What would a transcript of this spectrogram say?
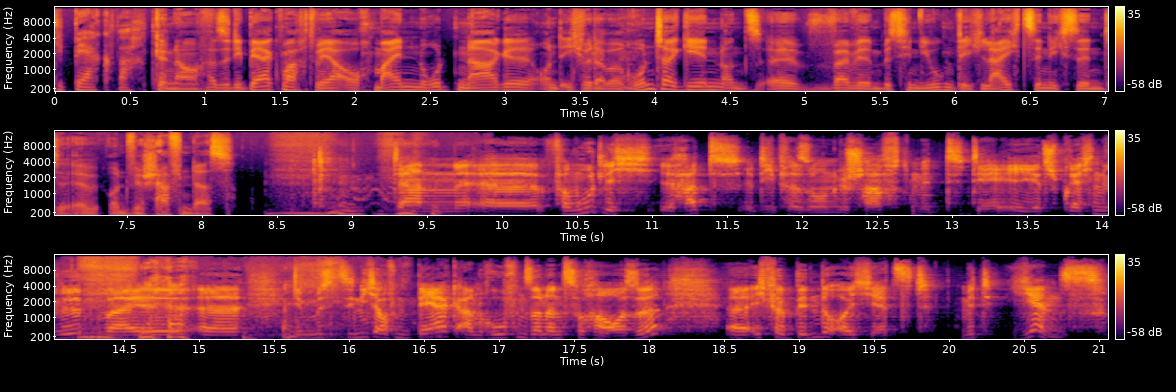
die Bergwacht. Genau, also die Bergwacht wäre auch mein Notnagel und ich würde aber runtergehen und äh, weil wir ein bisschen jugendlich leichtsinnig sind äh, und wir schaffen das. Dann äh, vermutlich hat die Person geschafft, mit der ihr jetzt sprechen würdet, weil äh, ihr müsst sie nicht auf dem Berg anrufen, sondern zu Hause. Äh, ich verbinde euch jetzt mit Jens.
